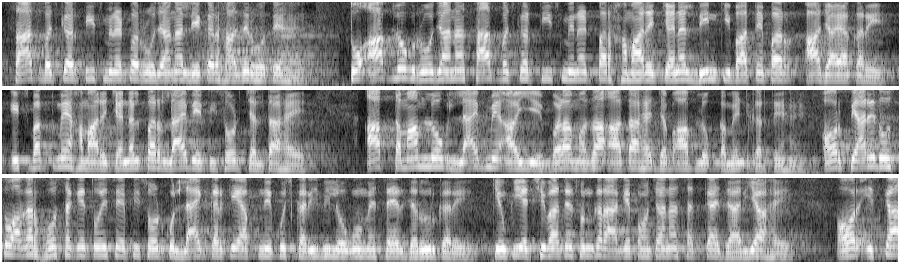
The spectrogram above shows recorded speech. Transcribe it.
सात बजकर तीस मिनट पर रोज़ाना लेकर हाजिर होते हैं। तो आप लोग रोज़ाना सात बजकर तीस मिनट पर हमारे चैनल दिन की बातें पर आ जाया करें। इस वक्त में हमारे चैनल पर लाइव एपिसोड चलता है। आप तमाम लोग लाइव में आइए। बड़ा मज़ा आता है जब आप लोग कमेंट करते हैं। और प्यारे दोस्तों, अगर हो सके तो इस एपिसोड को लाइक करके अपने कुछ करीबी लोगों में शेयर ज़रूर करें। क्योंकि अच्छी बातें सुनकर आगे पहुंचाना सदका जारिया है। और इसका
